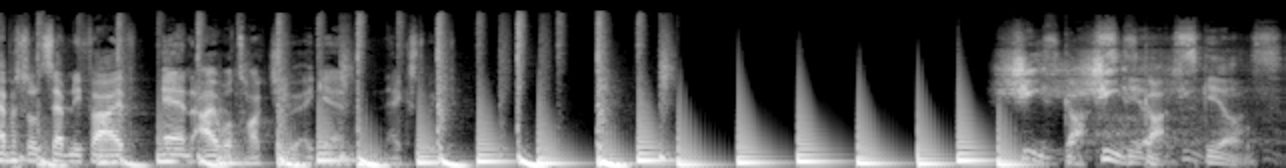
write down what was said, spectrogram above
episode 75, and I will talk to you again next week. She's got, She's skills. got skills.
